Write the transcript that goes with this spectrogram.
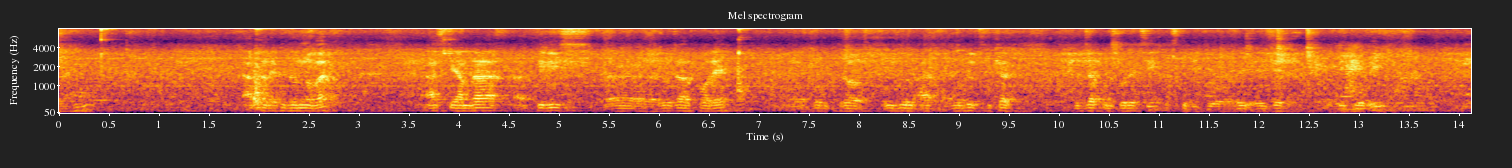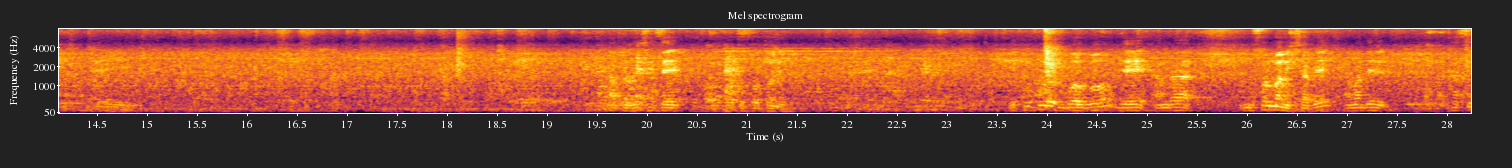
রহিম। আপনাদেরকে ধন্যবাদ। আজকে আমরা তিরিশ রোজার পরে পবিত্র ঈদুল ঈদুল ফিতর উদযাপন করেছি। আজকে দ্বিতীয় এই দ্বিতীয় দিন আপনাদের সাথে কথোপকথনে এটুকু বলব যে আমরা মুসলমান হিসাবে আমাদের কাছে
